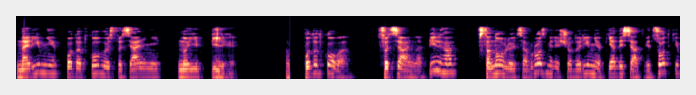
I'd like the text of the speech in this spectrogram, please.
на рівні податкової соціальної пільги. Податкова соціальна пільга встановлюється в розмірі, що дорівнює 50%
